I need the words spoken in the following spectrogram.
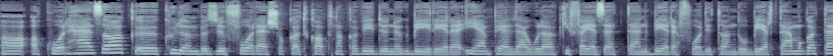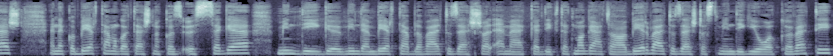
A, a kórházak különböző forrásokat kapnak a védőnök bérére, ilyen például a kifejezetten bérre fordítandó bértámogatás. Ennek a bértámogatásnak az összege mindig minden bértábla változással emelkedik, tehát magát a bérváltozást azt mindig jól követi,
